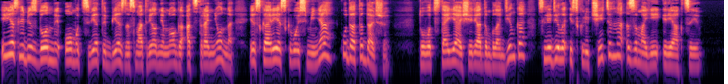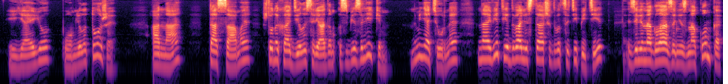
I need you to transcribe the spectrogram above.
И если бездонный омут цвета бездны смотрел немного отстраненно и скорее сквозь меня куда-то дальше, то вот стоящая рядом блондинка следила исключительно за моей реакцией. И я ее помнила тоже. Она — та самая, что находилась рядом с Безликим. Миниатюрная, на вид едва ли старше двадцати пяти, Зеленоглазая незнакомка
